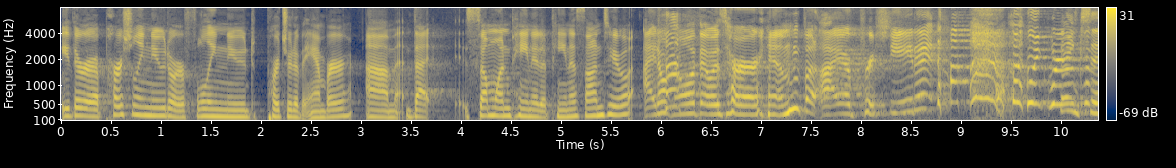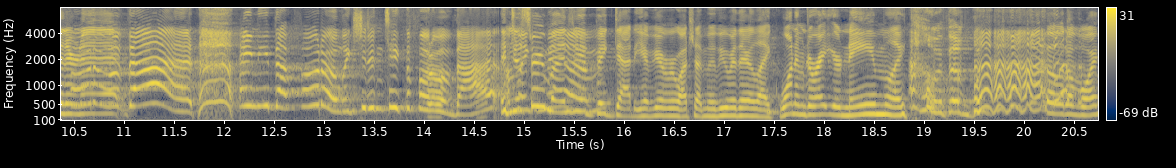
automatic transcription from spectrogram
either a partially nude or a fully nude portrait of Amber um, that someone painted a penis onto. I don't know if it was her or him, but I appreciate it. I'm like, where's Thanks, the internet. photo of that? I need that photo. Like, she didn't take the photo of that. It I'm just like, reminds me of Big Daddy. Have you ever watched that movie where they're like, want him to write your name? Like, Oh, the the little boy.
